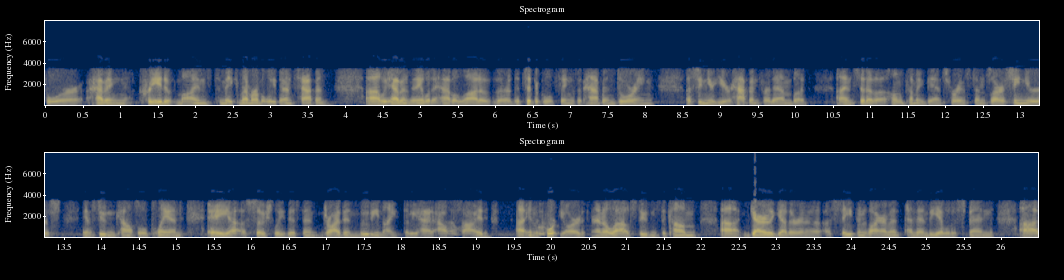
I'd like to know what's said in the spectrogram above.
for having creative minds to make memorable events happen. Uh, we haven't been able to have a lot of the, the typical things that happen during a senior year happen for them, but uh, instead of a homecoming dance, for instance, our seniors in student council planned a, uh, a socially distant drive-in movie night that we had outside uh, in the courtyard and allowed students to come uh, gather together in a, a, safe environment and then be able to spend uh,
